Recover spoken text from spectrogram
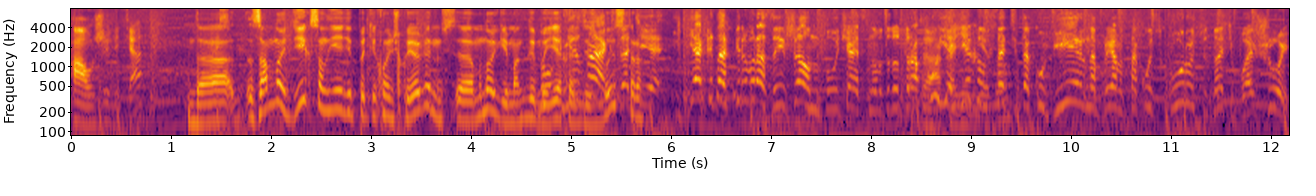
А, уже летят? Да, за мной Диксон едет потихонечку. Я уверен, э, многие могли бы Ну, ехать не здесь знаю, быстро. кстати, я когда в первый раз заезжал, ну, получается, на вот эту тропу, Так, я ехал, еду. кстати, так уверенно, прям с такой скоростью, знаете, большой.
